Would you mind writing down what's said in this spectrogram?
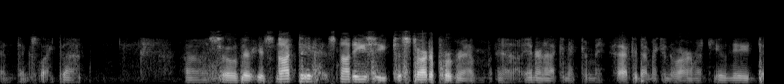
and things like that. Uh, so there, it's not it's not easy to start a program uh, in an academic academic environment. You need uh,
